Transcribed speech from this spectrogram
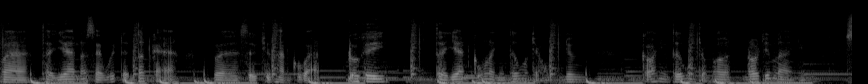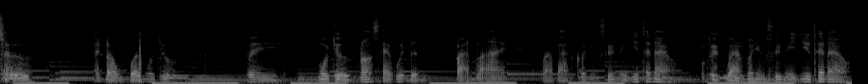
Và thời gian nó sẽ quyết định tất cả về sự trưởng thành của bạn. Đôi khi thời gian cũng là những thứ quan trọng nhưng có những thứ quan trọng hơn. Đó chính là những sự tác động bởi môi trường. Vì môi trường nó sẽ quyết định bạn là ai và bạn có những suy nghĩ như thế nào. Việc bạn có những suy nghĩ như thế nào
